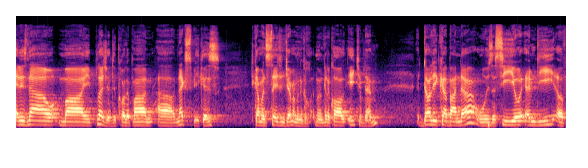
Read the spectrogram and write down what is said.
It is now my pleasure to call upon our next speakers to come on stage in German. I'm going to call each of them. Dolika Banda, who is the CEO, MD of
